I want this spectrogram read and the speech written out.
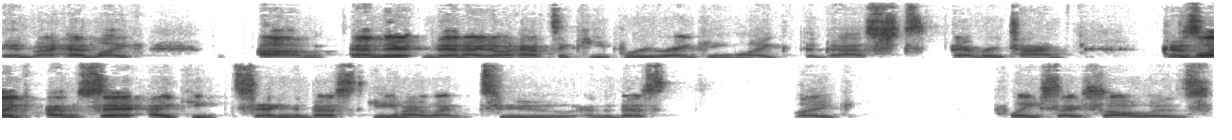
in my head, like, um, and there, then I don't have to keep re-ranking like the best every time, because like I'm say I keep saying the best game I went to and the best like place I saw was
